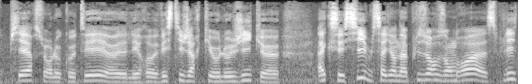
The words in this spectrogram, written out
pierres sur le côté, euh, les vestiges archéologiques accessibles. Ça, il y en a plusieurs endroits à Split.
